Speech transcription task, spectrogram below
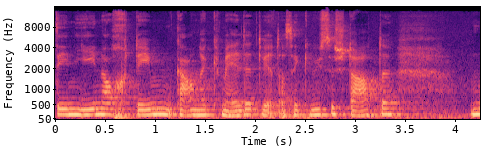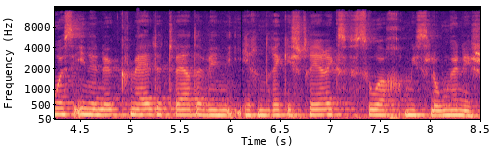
dann je nachdem gar nicht gemeldet wird. Also in gewissen Staaten muss ihnen nicht gemeldet werden, wenn ihr Registrierungsversuch misslungen ist.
